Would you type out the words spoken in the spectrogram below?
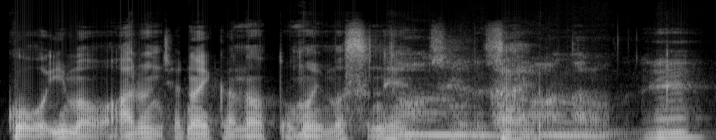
構今はあるんじゃないかなと思いますね。あそうですか、はなるほどね。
